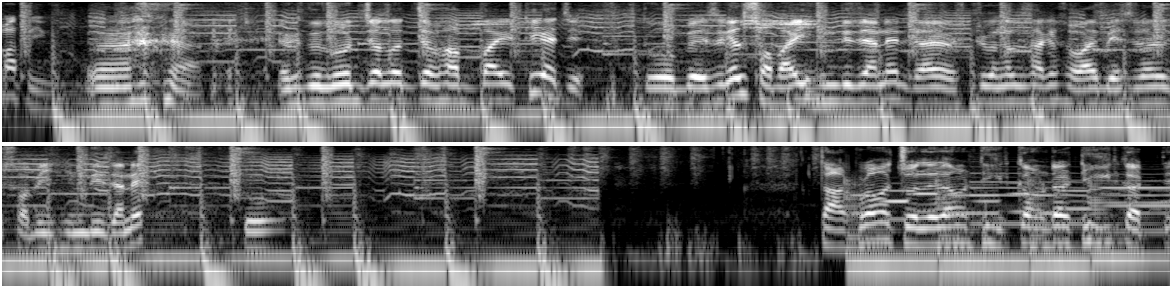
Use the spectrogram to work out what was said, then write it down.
একটু লজ্জা লজ্জা ভাব পাই, ঠিক আছে? তো বেসিক্যালি সবাই হিন্দি জানে, যারা ওয়েস্ট বেঙ্গল থাকে, সবাই বেশিরভাগ সবই হিন্দি জানে। তো তারপর আমরা চলে এলাম টিকিট কাউন্টার টিকিট কাটতে।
